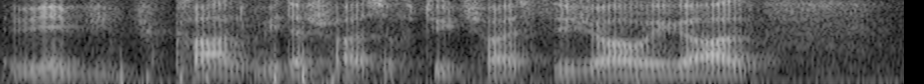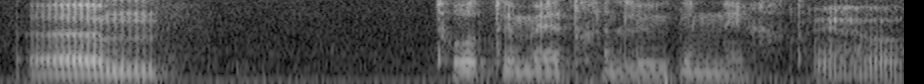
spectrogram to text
Wie, wie, keine Ahnung, wie der Scheiß auf Deutsch heißt, ist auch egal. Ähm, Tote Mädchen lügen nicht. ja,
